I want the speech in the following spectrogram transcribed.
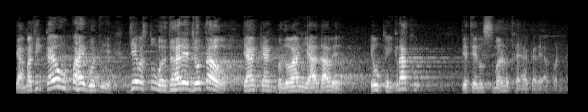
કે આમાંથી કયો ઉપાય ગોતીએ? જે વસ્તુ વધારે જોતા હો, ત્યાં ક્યાંક ભગવાન યાદ આવે. એવું કંઈક રાખવું. જેથી એનું સ્મરણ થયા કરે આપણને.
